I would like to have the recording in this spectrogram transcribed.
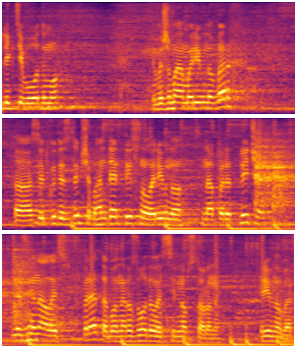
лікті вводимо, вижимаємо рівно вверх. Е, Слідкуйте за тим, щоб гантель тиснула рівно на передпліччя, не згинались вперед або не розводилась сильно в сторони. Рівно вверх.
